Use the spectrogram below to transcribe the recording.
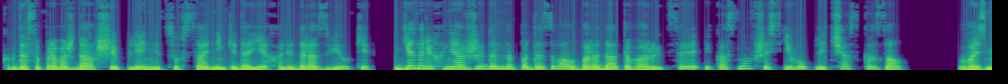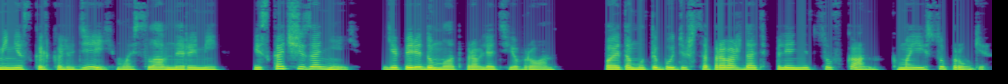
Когда сопровождавшие пленницу всадники доехали до развилки, Генрих неожиданно подозвал бородатого рыцаря и, коснувшись его плеча, сказал: Возьми несколько людей, мой славный Реми, и скачи за ней. Я передумал отправлять ее в Руан. Поэтому ты будешь сопровождать пленницу в Кан к моей супруге.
